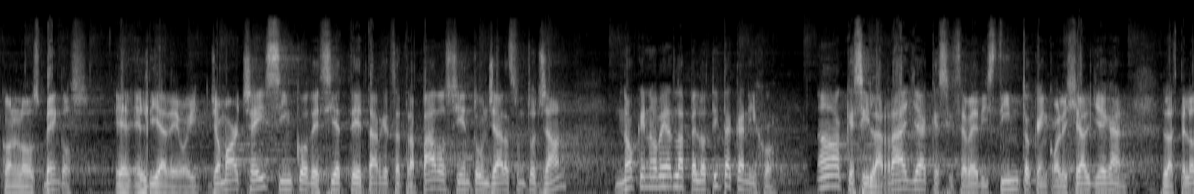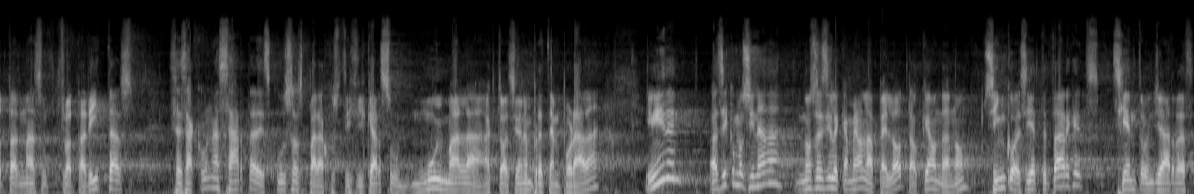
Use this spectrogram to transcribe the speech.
con los Bengals el, día de hoy. Jamar Chase, 5 de 7 targets atrapados, 101 yardas, un touchdown. No que no veas la pelotita, canijo. No, que si la raya, que si se ve distinto, que en colegial llegan las pelotas más flotaditas. Se sacó una sarta de excusas para justificar su muy mala actuación en pretemporada. Y miren, así como si nada, no sé si le cambiaron la pelota o qué onda, ¿no? 5 de 7 targets, 101 yardas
